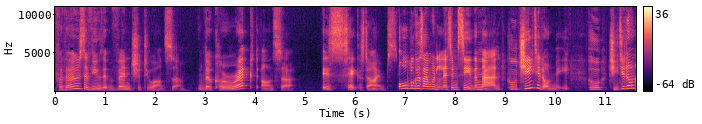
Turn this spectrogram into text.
for those of you that venture to answer, the correct answer is six times. All because I wouldn't let him see the man who cheated on me, who cheated on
